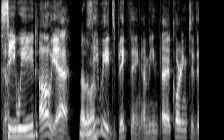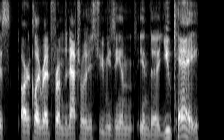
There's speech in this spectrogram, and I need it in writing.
Seaweed, Oh yeah, Another one? Seaweed's big thing. I mean, uh, according to this article I read from the Natural History Museum in the UK,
